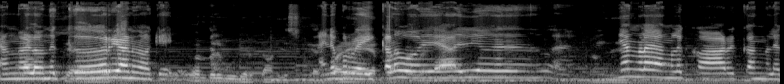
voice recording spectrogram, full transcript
ഞങ്ങളൊന്ന് കേറിയാണ് നോക്കി വെറുതെ ഒരു വീഡിയോ എടുക്കാൻ വേണ്ടി just അതിന്റെ പഴയ ബ്രേക്കുകൾ പോയാൽ അങ്ങനെ. ഞങ്ങളെ ഞങ്ങൾ കാറിക്ക് ഞങ്ങളെ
